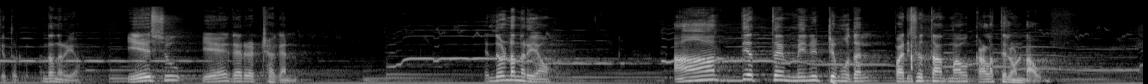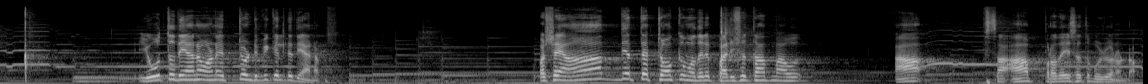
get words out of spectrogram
പ്രസംഗിക്കത്തുള്ളൂ എന്താണെന്നറിയോ? യേശു ഏകരക്ഷകൻ. എന്തുകൊണ്ടെന്നറിയോ? ആദ്യത്തെ മിനിറ്റ് മുതൽ പരിശുദ്ധാത്മാവ് കളത്തിലുണ്ടാവും. യൂത്ത് ധ്യാനമാണ് ഏറ്റവും ഡിഫിക്കൽട്ട് ധ്യാനം. പക്ഷെ ആദ്യത്തെ ടോക്ക് മുതൽ പരിശുദ്ധാത്മാവ് ആ ആ പ്രദേശത്ത് മുഴുവൻ ഉണ്ടാവും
